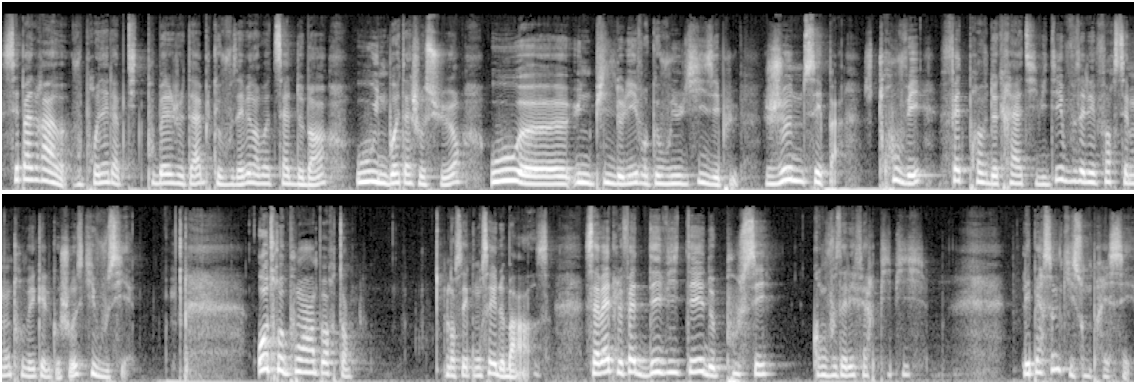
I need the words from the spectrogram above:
c'est pas grave. Vous prenez la petite poubelle jetable que vous avez dans votre salle de bain, ou une boîte à chaussures, ou euh, une pile de livres que vous n'utilisez plus. Je ne sais pas. Trouvez, faites preuve de créativité, vous allez forcément trouver quelque chose qui vous sied. Autre point important dans ces conseils de base, ça va être le fait d'éviter de pousser quand vous allez faire pipi. Les personnes qui sont pressées,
